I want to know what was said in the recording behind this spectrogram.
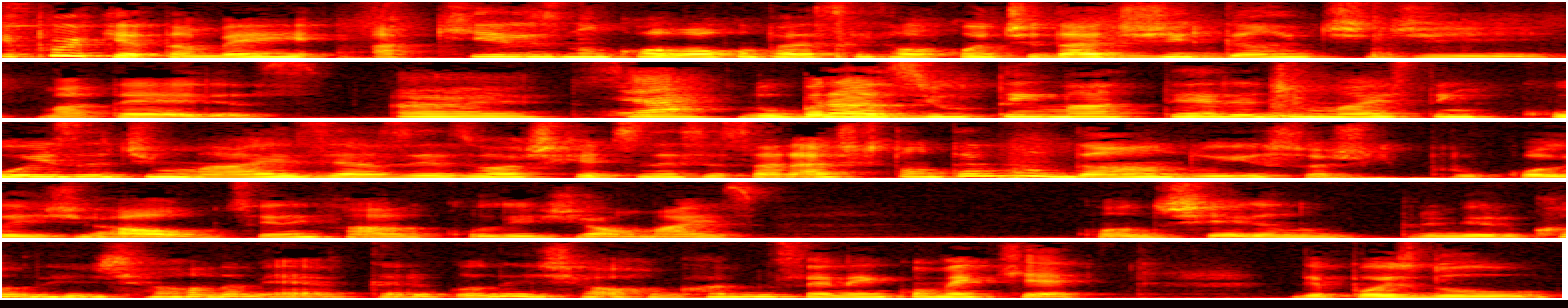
E porque também aqui eles não colocam, parece que aquela quantidade gigante de matérias. Ah, é. Sim. No Brasil tem matéria demais, tem coisa demais, e às vezes eu acho que é desnecessário. Acho que estão até mudando isso, acho que pro colegial, não sei nem fala colegial mais. Quando chega no primeiro colegial, na minha época era colegial, agora não sei nem como é que é. Depois do,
